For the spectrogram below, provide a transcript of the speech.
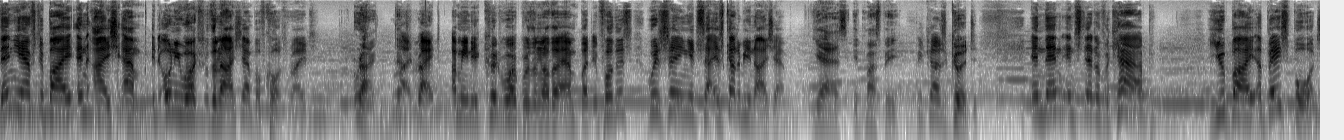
Then you have to buy an Eich amp. It only works with an Eich amp, of course, right? Right. Right, right. I mean, it could work with another amp, but for this, we're saying it's it's got to be an Eich amp Yes, it must be. because good. And then instead of a cab, you buy a Bass Board.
